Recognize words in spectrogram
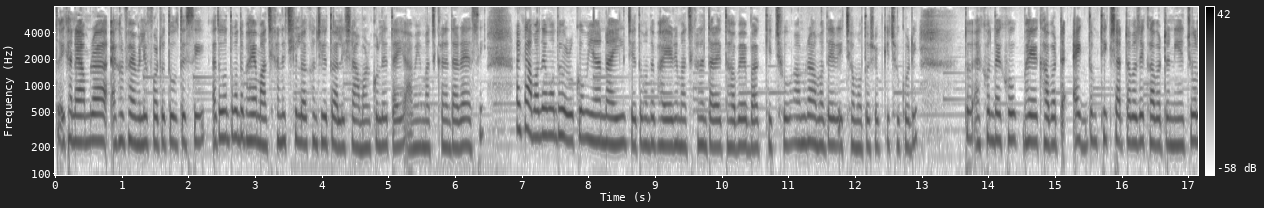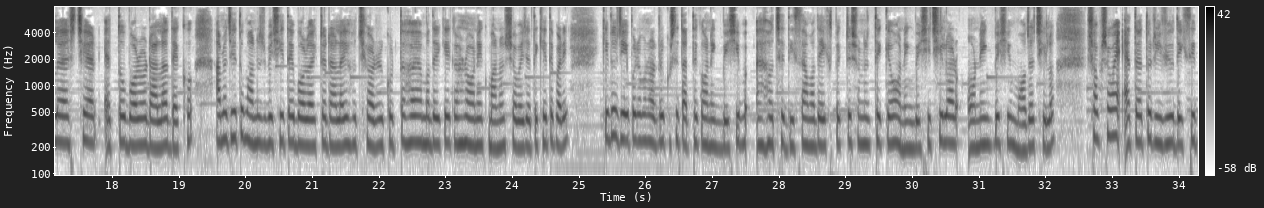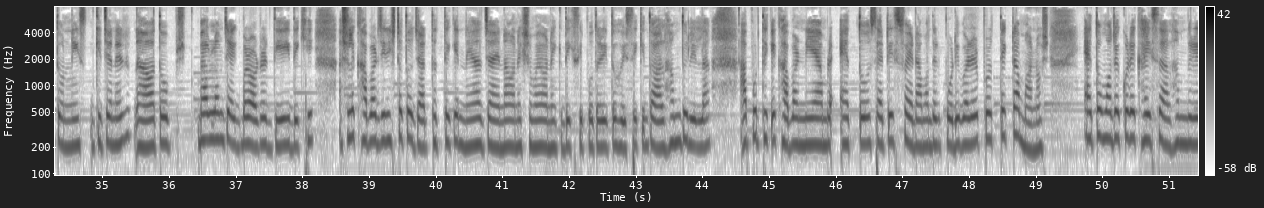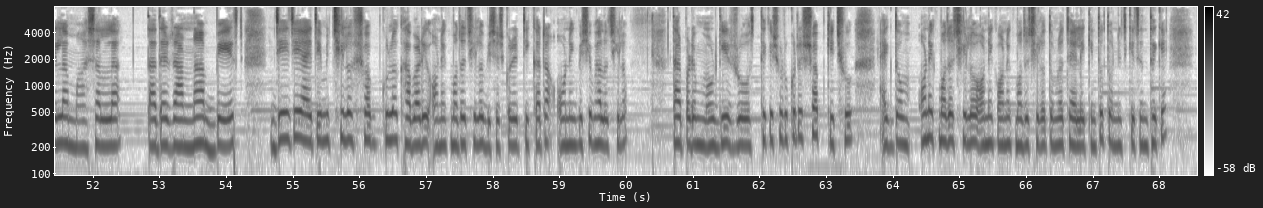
তো এখানে আমরা এখন ফ্যামিলি ফটো তুলতেছি। এতক্ষণ তোমাদের ভাইয়া মাঝখানে ছিল, এখন যেহেতু আলিশা আমার কোলে, তাই আমি মাঝখানে দাঁড়ায় আছি। আর কি, আমাদের মধ্যে ওরকম ইয়া নাই যে তোমাদের ভাইয়ারই মাঝখানে দাঁড়াইতে হবে বা কিছু। আমরা আমাদের ইচ্ছা মতো সব কিছু করি। তো এখন দেখো ভাইয়া খাবারটা একদম ঠিক সাতটা বাজে খাবারটা নিয়ে চলে আসছে আর এত বড় ডালা, দেখো। আমরা যেহেতু মানুষ বেশি, তাই বড় একটা ডালাই হচ্ছে অর্ডার করতে হয় আমাদেরকে, কারণ অনেক মানুষ সবাই যাতে খেতে পারে। কিন্তু যেই পরিমাণ অর্ডার করছি তার থেকে অনেক বেশি হচ্ছে দিছে। আমাদের এক্সপেকটেশনের থেকেও অনেক বেশি ছিল আর অনেক বেশি মজা ছিল। সবসময় এত এত রিভিউ দেখছি তন্নিস কিচেনের তো ভাবলাম যে একবার অর্ডার দিয়েই দেখি। আসলে খাবার জিনিসটা তো যার ধার থেকে নেওয়া যায় না, অনেক সময় অনেক দেখছি প্রতারিত হয়েছে, কিন্তু আলহামদুলিল্লাহ আপুর থেকে খাবার নিয়ে আমরা এত স্যাটিসফাইড আমাদের পরিবারের প্রত্যেকটা মানুষ। এত মজা করে খাইছে, আলহামদুলিল্লাহ মাশাল্লাহ তাদের রান্না বেস্ট যে যে আইটেম ছিল, সবগুলো খাবারই অনেক মজা ছিল, বিশেষ করে টিকাটা অনেক বেশি ভালো ছিল। তারপরে মুরগির রোস্ট থেকে শুরু করে সব কিছু একদম অনেক মজা ছিল, অনেক অনেক মজা ছিল। তোমরা চাইলে কিন্তু তনিজ কিচেন থেকে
